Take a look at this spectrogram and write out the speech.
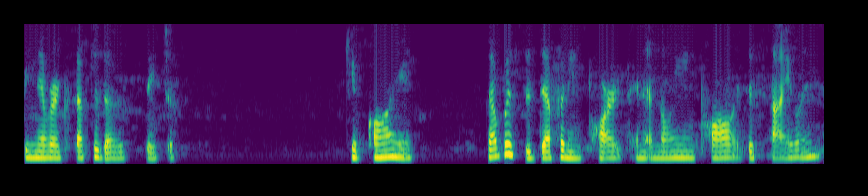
they never accepted us. They just keep quiet. That was the deafening part and annoying part, the silence.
